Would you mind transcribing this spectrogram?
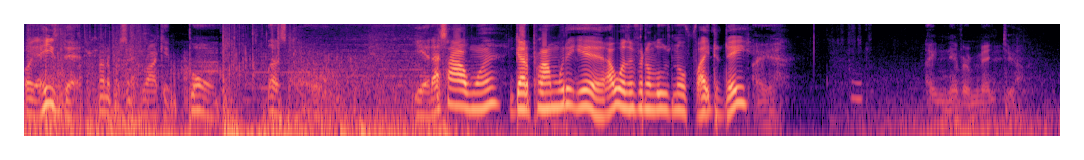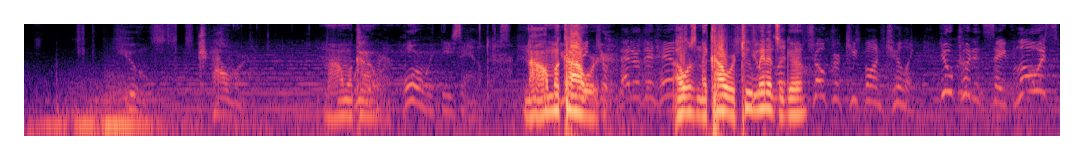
Oh yeah, he's dead. 100% rocket. Boom. Let's go. Yeah, that's how I won. You got a problem with it? Yeah, I wasn't finna lose no fight today. I, uh, I never meant to. You coward. Nah, I'm a coward. war with these animals. Nah, I'm a You coward. you're better than him? I wasn't a coward two You minutes ago. Joker keep on killing. You couldn't save Lois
